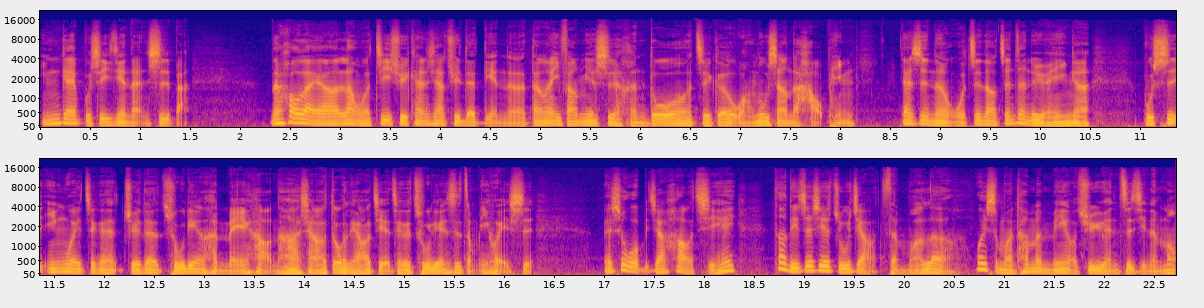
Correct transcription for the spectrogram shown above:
应该不是一件难事吧？那后来啊，让我继续看下去的点呢，当然一方面是很多这个网络上的好评，但是呢，我知道真正的原因啊，不是因为这个觉得初恋很美好，然后想要多了解这个初恋是怎么一回事，而是我比较好奇，嘿。到底这些主角怎么了？为什么他们没有去圆自己的梦？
